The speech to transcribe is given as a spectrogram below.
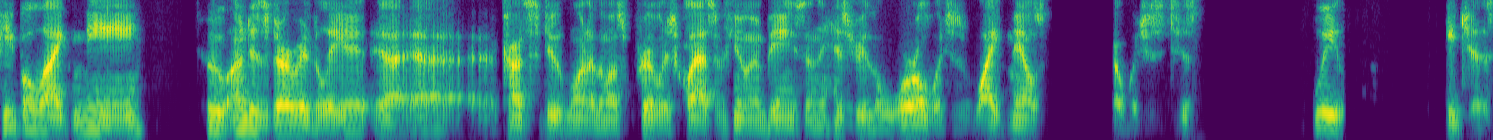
people like me who undeservedly uh, uh, constitute one of the most privileged class of human beings in the history of the world, which is white males, which is just we ages,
